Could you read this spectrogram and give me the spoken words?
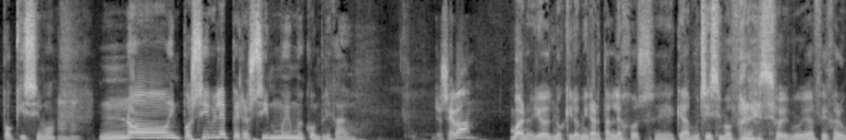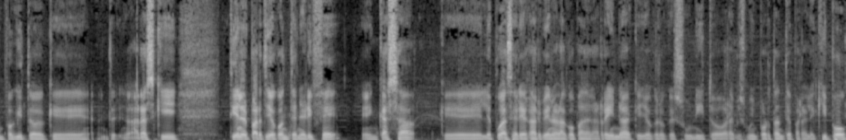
poquísimo. No imposible, pero sí muy, muy complicado. Joseba. Bueno, yo no quiero mirar tan lejos, eh, queda muchísimo para eso y me voy a fijar un poquito que Araski tiene el partido con Tenerife en casa, que le puede hacer llegar bien a la Copa de la Reina, que yo creo que es un hito ahora mismo importante para el equipo,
